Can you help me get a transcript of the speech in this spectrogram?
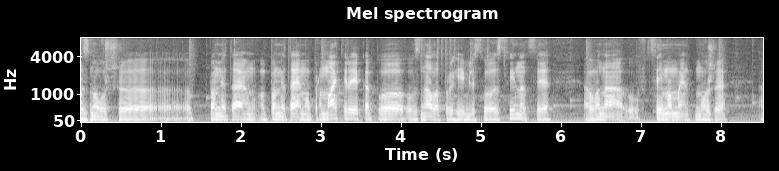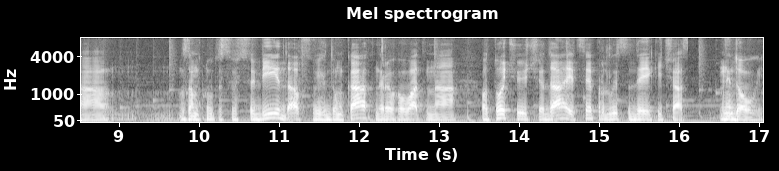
Знову ж е, пам'ятаємо, пам'ятаємо про матір, яка по- знала про гибель свого сина. Це е, вона в цей момент може замкнутися в собі, да, в своїх думках, не реагувати на оточуюче, да, і це продлиться деякий час, недовгий.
